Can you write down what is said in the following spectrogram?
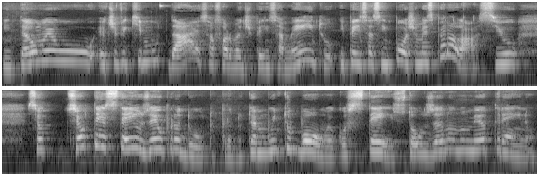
Então eu, eu tive que mudar essa forma de pensamento e pensar assim, poxa, mas espera lá, se eu, se eu, se eu testei, usei o produto, o produto é muito bom, eu gostei, estou usando no meu treino,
